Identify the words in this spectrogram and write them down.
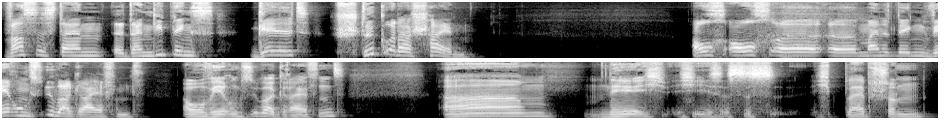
Was ist dein, äh, dein Lieblingsgeld, Stück oder Schein? Auch, auch äh, äh, meinetwegen währungsübergreifend. Oh, währungsübergreifend. Ähm, nee, ich, ich, es ist, ich bleib schon,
